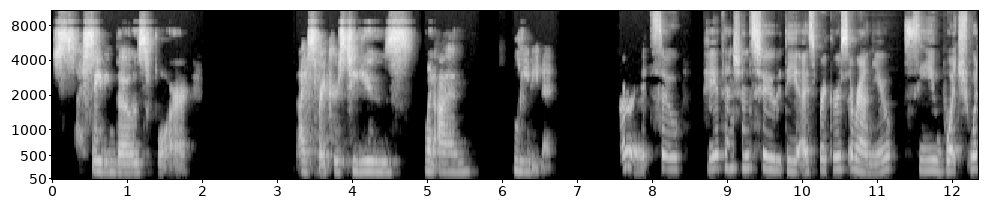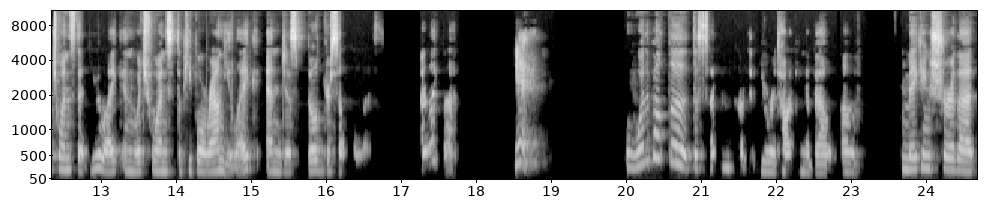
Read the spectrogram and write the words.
saving those for icebreakers to use when I'm leading it. All right. So pay attention to the icebreakers around you see which which ones that you like and which ones the people around you like and just build yourself a list. I like that. Yeah. What about the the second part that you were talking about of making sure that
